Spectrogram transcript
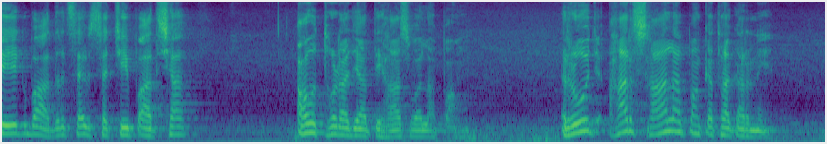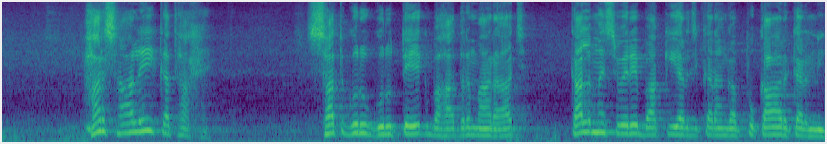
ਤੇਗ ਬਹਾਦਰ ਸਾਹਿਬ ਸੱਚੇ ਪਾਤਸ਼ਾਹ, ਆਓ ਥੋੜਾ ਜਿਹਾ ਇਤਿਹਾਸ ਵੱਲ ਆਪਾਂ ਰੋਜ਼ ਹਰ ਸਾਲ ਆਪਾਂ ਕਥਾ ਕਰਨੇ ਹਰ ਸਾਲ ਹੀ ਕਥਾ ਹੈ। ਸਤਿਗੁਰੂ ਗੁਰੂ ਤੇਗ ਬਹਾਦਰ ਮਹਾਰਾਜ ਕੱਲ ਮੈਂ ਸਵੇਰੇ ਬਾਕੀ ਅਰਜ ਕਰਾਂਗਾ ਪੁਕਾਰ ਕਰਨੀ।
